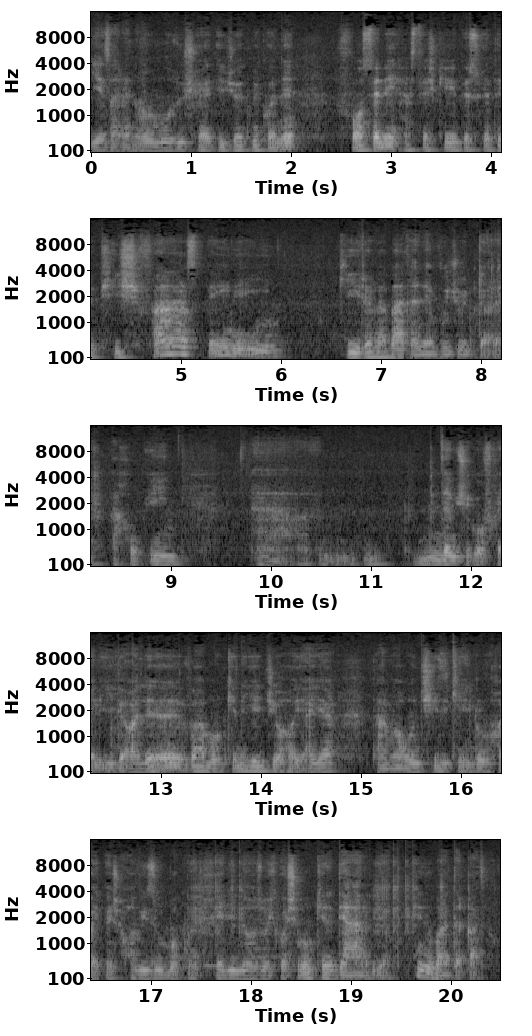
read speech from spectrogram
یه ذره موضوع شاید ایجاد می‌کنه. فاصله هستش که به صورت پیشفرض بین این گیره و بدنه وجود داره. و خب این نمیشه گفت خیلی ایدئاله و ممکنه یه جاهایی اگر در واقع اون چیزی که این رو می‌خواید بهش آویزون بکنید خیلی نازک باشه ممکنه در بیاد. اینو باید دقت بکنید.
